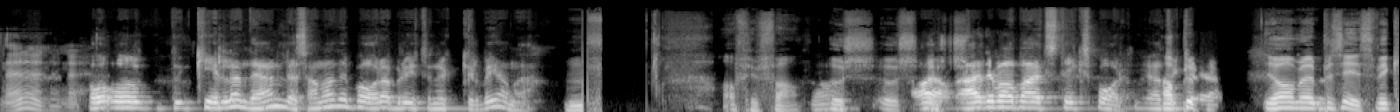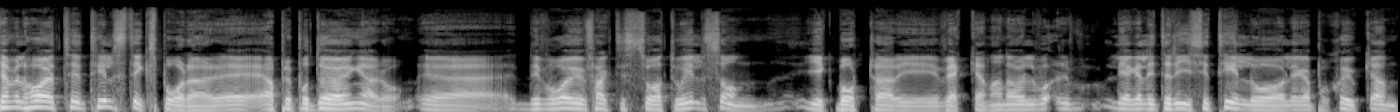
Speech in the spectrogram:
Nej, nej, nej. Och, och killen Danless, han hade bara brutit nyckelbenet. Ja, fy fan. Ja. Usch, usch, Ja, usch. ja. Nej, det var bara ett stickspår. Jag Ja, tycker det. Ja, men precis. Vi kan väl ha ett till, stickspår där, eh, apropå döingar då. Eh, det var ju faktiskt så att Wilson gick bort här i veckan. Han har väl legat lite risigt till och legat på sjukan.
